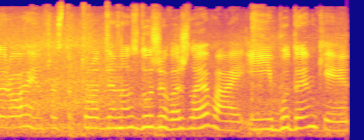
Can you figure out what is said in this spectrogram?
дороги, інфраструктура для нас дуже важлива, і будинки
